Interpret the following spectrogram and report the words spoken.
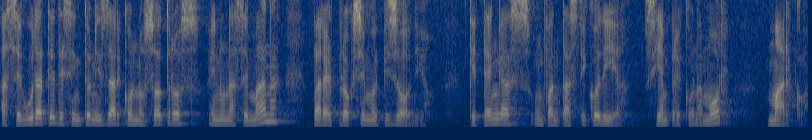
Asegúrate de sintonizar con nosotros en una semana para el próximo episodio. Que tengas un fantástico día. Siempre con amor, Marco.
